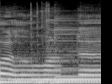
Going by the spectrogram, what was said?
were wonder.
